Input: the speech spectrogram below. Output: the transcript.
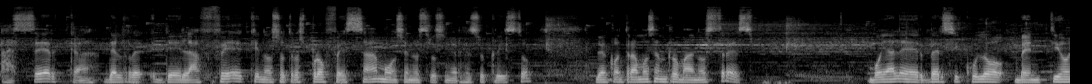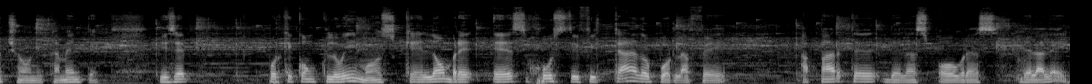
acerca de la fe que nosotros profesamos en nuestro Señor Jesucristo, lo encontramos en Romanos 3. Voy a leer versículo 28 únicamente. Dice, porque concluimos que el hombre es justificado por la fe aparte de las obras de la ley.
